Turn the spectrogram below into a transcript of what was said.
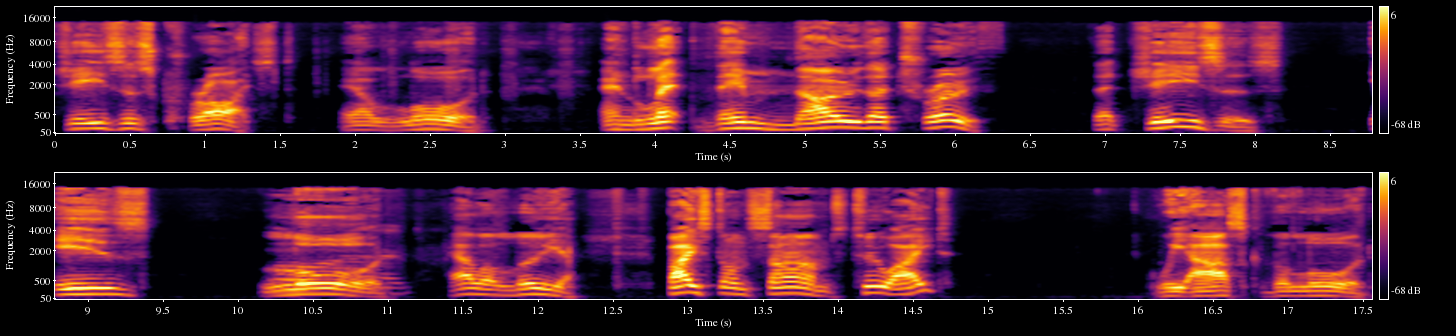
Jesus Christ, our Lord, and let them know the truth that Jesus is Lord. Lord. Hallelujah. Based on Psalms 2 8, we ask the Lord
